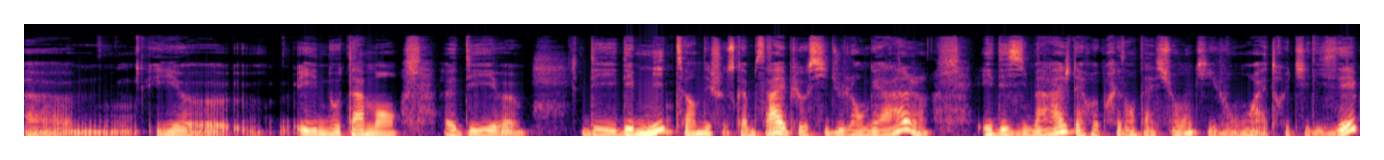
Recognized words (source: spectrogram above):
euh, et, et, notamment des des, mythes, hein, des choses comme ça, et puis aussi du langage et des images, des représentations qui vont être utilisées.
